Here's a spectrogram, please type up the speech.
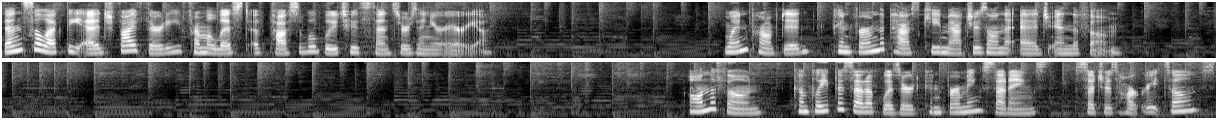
Then select the Edge 530 from a list of possible Bluetooth sensors in your area. When prompted, confirm the passkey matches on the Edge and the phone. On the phone, complete the setup wizard confirming settings such as heart rate zones,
